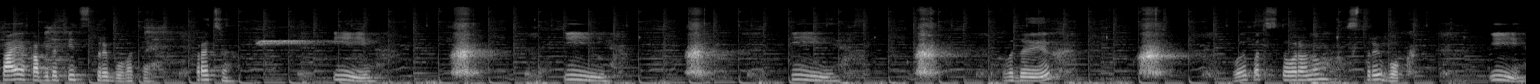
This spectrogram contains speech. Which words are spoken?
та, яка буде підстрибувати. Працюємо. І. І. І. Вдих. Випад в сторону. Стрибок. І.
